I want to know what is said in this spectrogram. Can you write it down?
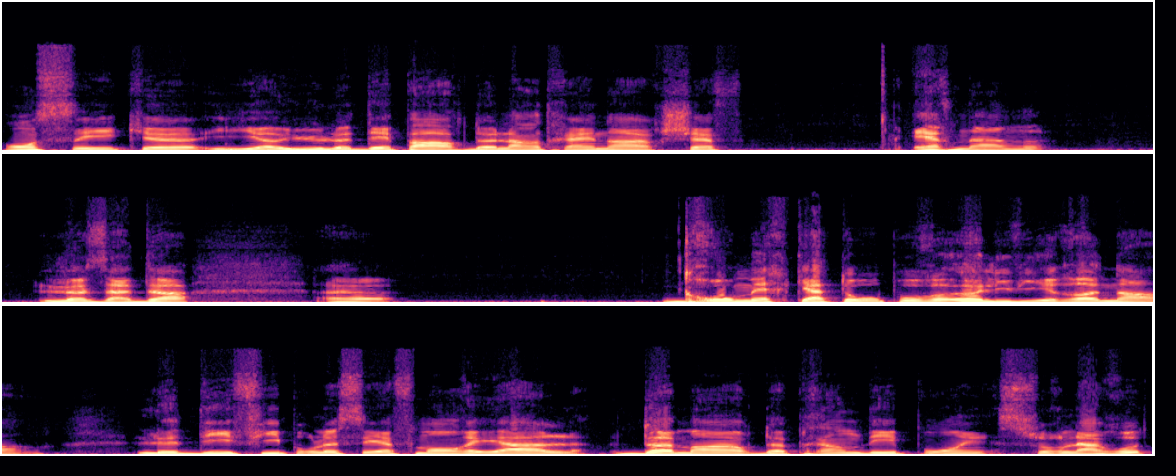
On sait qu'il y a eu le départ de l'entraîneur-chef Hernan Lozada. Euh, gros mercato pour Olivier Renard le défi pour le CF Montréal demeure de prendre des points sur la route.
